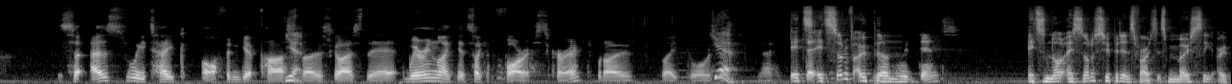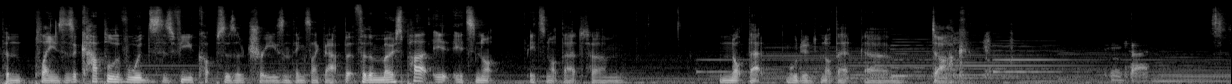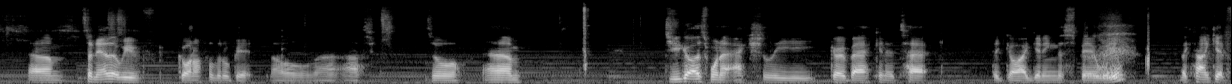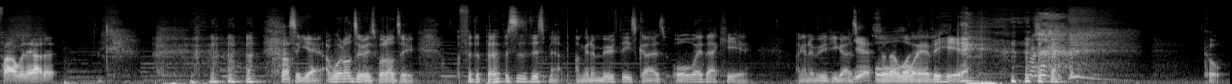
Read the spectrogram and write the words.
So, as we take off and get past Yeah. those guys there, we're in like it's like a forest, correct? Would I like, or Yeah. it, you know, It's de- it's sort of open. dense? It's not it's not a super dense forest. It's mostly open plains. There's a couple of woods. There's a few copses of trees and things like that. But for the most part, it, it's not it's not that um, not that wooded, not that um, dark. Okay. Um, so now that we've gone off a little bit, I'll uh, ask Zor. Um, do you guys want to actually go back and attack the guy getting the spare wheel? They can't get far without it. so yeah, what I'll do is what I'll do for the purposes of this map, I'm going to move these guys all the way back here. I'm going to move you guys Yeah, so all the way over here. cool,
